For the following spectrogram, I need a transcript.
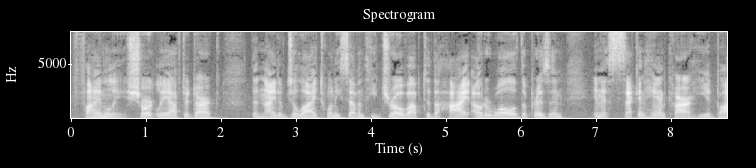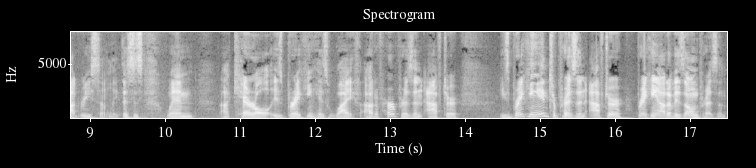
Finally, shortly after dark, the night of July 27th, he drove up to the high outer wall of the prison in a second-hand car he had bought recently. This is when uh, Carol is breaking his wife out of her prison after He's breaking into prison after breaking out of his own prison.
